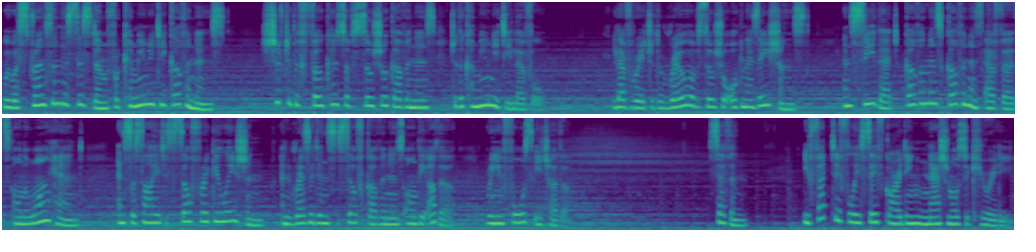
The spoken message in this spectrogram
We will strengthen the system for community governance, shift the focus of social governance to the community level, leverage the role of social organizations, and see that government's governance efforts on the one hand and society's self regulation and residents' self governance on the other reinforce each other. 7. Effectively safeguarding national security.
